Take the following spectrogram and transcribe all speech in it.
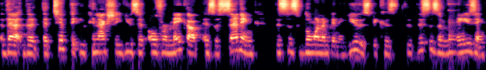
the, the, the tip that you can actually use it over makeup as a setting this is the one I'm going to use because th- this is amazing.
